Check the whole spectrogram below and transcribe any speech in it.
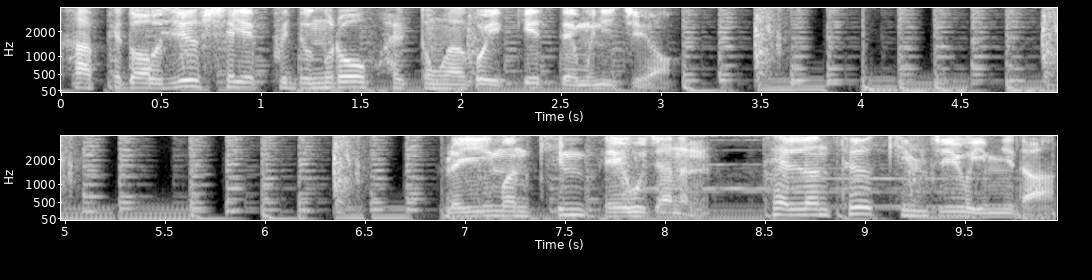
카페더즈 셰프 등으로 활동하고 있기 때문이지요. 레이먼 킴 배우자는 탤런트 김지우입니다.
